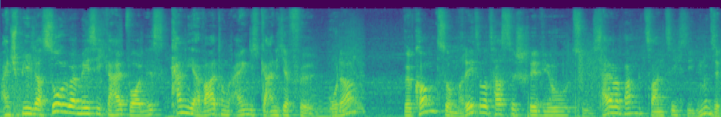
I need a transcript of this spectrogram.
Ein Spiel, das so übermäßig gehypt worden ist, kann die Erwartungen eigentlich gar nicht erfüllen, oder? Willkommen zum Retrotastisch Review zu Cyberpunk 2077.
